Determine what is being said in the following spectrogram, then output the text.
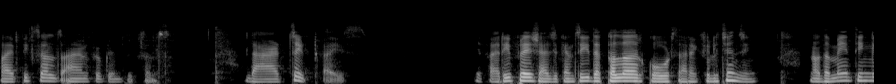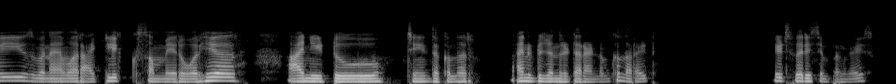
5 pixels and 15 pixels. That's it guys. If I refresh as you can see the color codes are actually changing. Now the main thing is whenever I click somewhere over here I need to change the color. I need to generate a random color right? It's very simple guys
